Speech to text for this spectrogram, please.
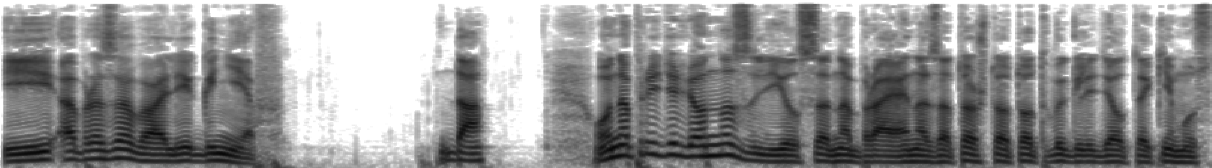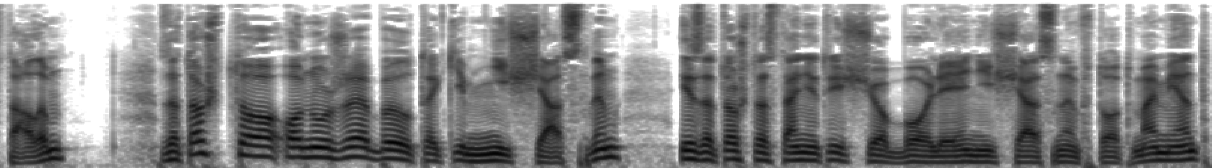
и образовали гнев. Да, он определенно злился на Брайана за то, что тот выглядел таким усталым, за то, что он уже был таким несчастным, и за то, что станет еще более несчастным в тот момент,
